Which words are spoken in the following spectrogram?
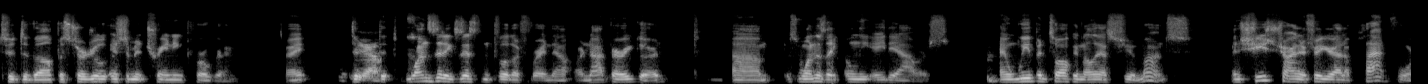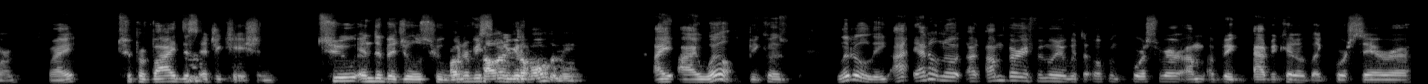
to develop a surgical instrument training program, right? the, Yeah. the ones that exist in Philadelphia right now are not very good. Um, one is like only 80 hours. And we've been talking the last few months, and she's trying to figure out a platform, right, to provide this education to individuals who want to be. How to receive. get a hold of me? I, I will because literally I, I don't know I, I'm very familiar with the open courseware. I'm a big advocate of like Coursera,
